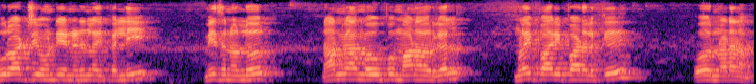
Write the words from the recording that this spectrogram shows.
ஊராட்சி ஒன்றிய நடுநிலைப்பள்ளி மீசநல்லூர் நான்காம் வகுப்பு மாணவர்கள் முளைப்பாரி பாடலுக்கு ஓர் நடனம்.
